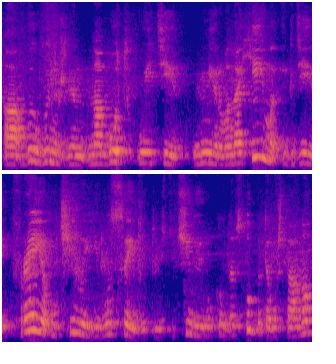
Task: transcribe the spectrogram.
а, был вынужден на год уйти в мир Ванахейма, и где Фрейя учила его сейду, то есть учила его колдовству, потому что оно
